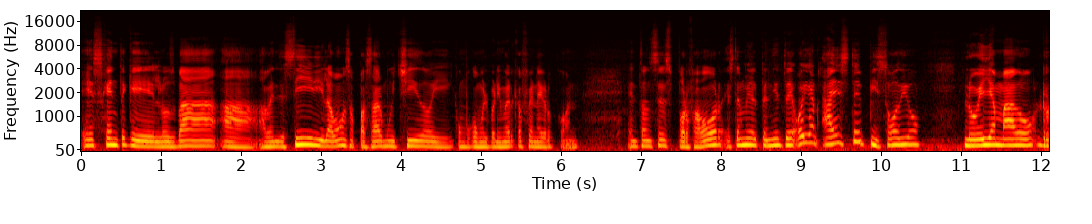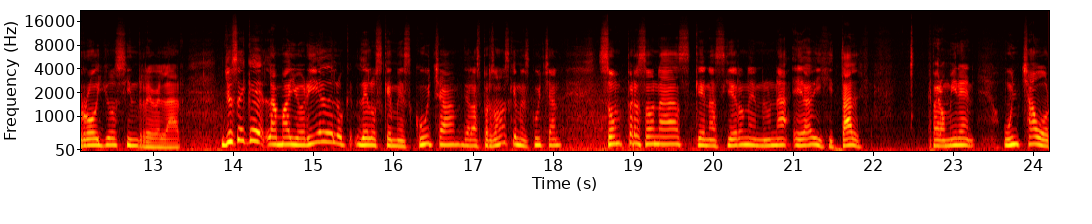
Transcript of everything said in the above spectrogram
es gente que los va a, bendecir y la vamos a pasar muy chido y como, como el primer café negro con. Entonces, por favor, estén muy al pendiente. Oigan, a este episodio lo he llamado Rollo sin revelar. Yo sé que la mayoría de, de los que me escuchan, de las personas que me escuchan, son personas que nacieron en una era digital. Pero miren, un chavo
